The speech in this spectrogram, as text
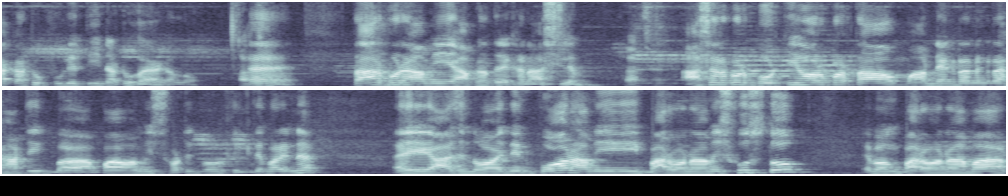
এক আঁটু ফুলে তিন আঁটু হয়ে গেল। আচ্ছা। হ্যাঁ তারপরে আমি আপনাদের এখানে আসলাম। আচ্ছা। আসার পর ভর্তি হওয়ার পর তাও ন্যাংরা ন্যাংরা হাঁটি বা- পা আমি সঠিকভাবে ফেলতে পারি না। এই আজ নয় দিন পর আমি বারোয়ানা আমি সুস্থ এবং বারোয়ানা আমার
